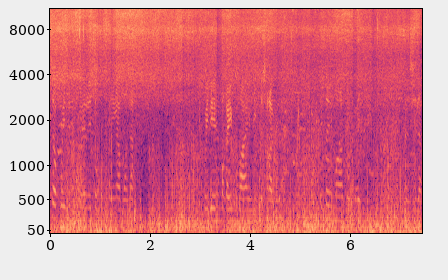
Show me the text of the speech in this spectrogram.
Dito pwede naman kayo rito magpahinga muna. Pwede naman kayo kumain dito sa kabila. Ito yung mga tour guide. Yan sila.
